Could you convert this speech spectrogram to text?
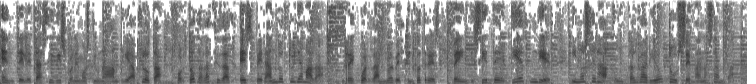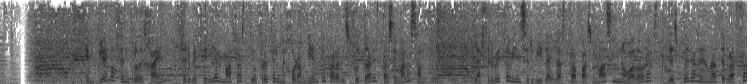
En Teletaxi disponemos de una amplia flota por toda la ciudad esperando tu llamada. Recuerda 953 27 10 10 y no será un calvario tu Semana Santa. En pleno centro de Jaén, Cervecería El Mazas te ofrece el mejor ambiente para disfrutar esta Semana Santa. La cerveza bien servida y las tapas más innovadoras te esperan en una terraza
